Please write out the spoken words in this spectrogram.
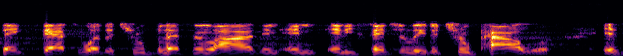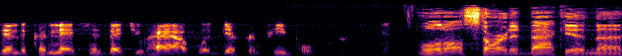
think that's where the true blessing lies, and, and, and essentially the true power is in the connections that you have with different people. Well, it all started back in uh,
